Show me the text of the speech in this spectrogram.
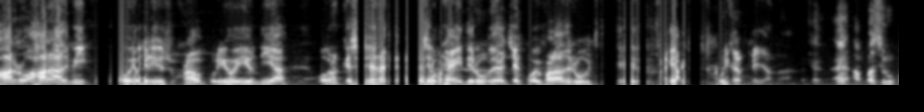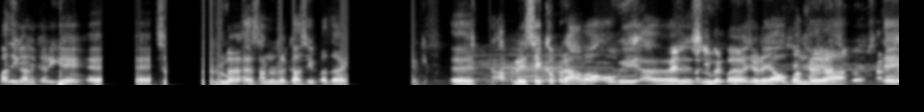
ਹਰ ਹਰ ਆਦਮੀ ਕੋਈ ਜਿਹੜੀ ਸੁਖਣਾ ਪੂਰੀ ਹੋਈ ਹੁੰਦੀ ਆ ਉਹ ਕਿਸੇ ਨਾ ਕਿਸੇ ਮਠਿਆਈ ਦੇ ਰੂਪ ਦੇ ਵਿੱਚ ਕੋਈ ਫਲਾਂ ਦੇ ਰੂਪ ਚ ਪੂਰੀ ਕਰਕੇ ਜਾਂਦਾ। ਆਪਾਂ ਸਰੂਪਾਂ ਦੀ ਗੱਲ ਕਰੀਏ ਸਾਨੂੰ ਲੱਗਾ ਸੀ ਪਤਾ ਆਪਣੇ ਸਿੱਖ ਭਰਾ ਵਾ ਉਹ ਵੀ ਸਰੂਪ। ਜਿਹੜੇ ਆ ਉਹ ਬੰਦੇ ਆ ਤੇ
